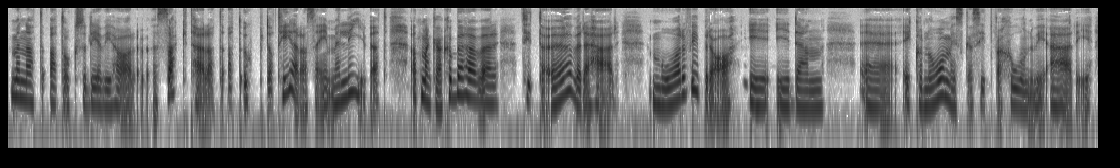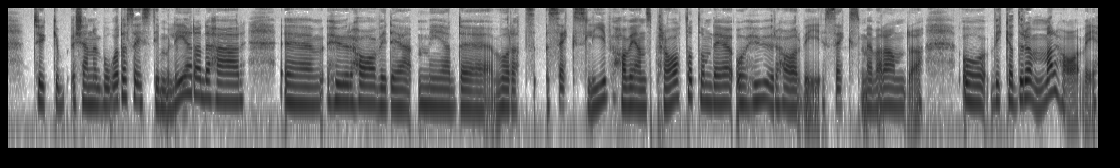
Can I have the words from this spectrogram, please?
men att, att också det vi har sagt här, att, att uppdatera sig med livet. Att man kanske behöver titta över det här. Mår vi bra i, i den eh, ekonomiska situation vi är i. Tycker, känner båda sig stimulerade här? Eh, hur har vi det med eh, vårt sexliv? Har vi ens pratat om det? Och hur har vi sex med varandra? Och vilka drömmar har vi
